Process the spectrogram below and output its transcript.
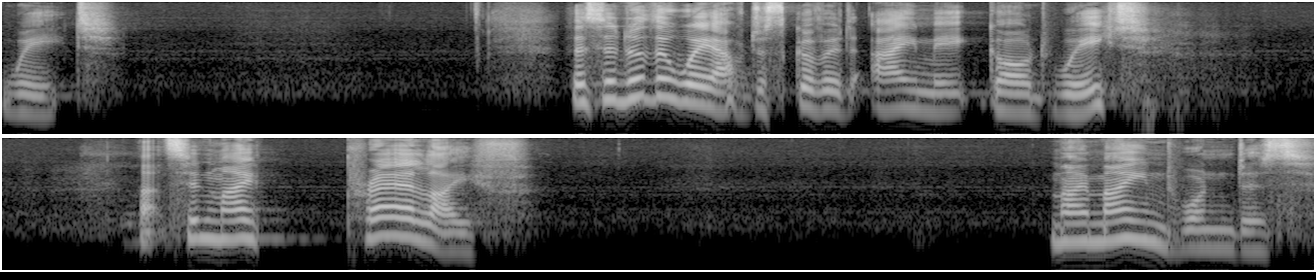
wait. There's another way I've discovered I make God wait. That's in my prayer life. My mind wanders.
